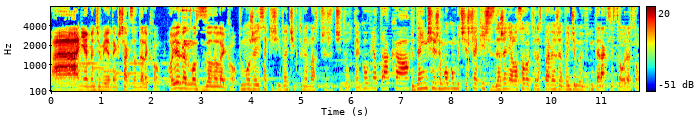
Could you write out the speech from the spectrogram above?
A nie, będziemy jeden krzak za daleko. O jeden most za daleko. Tu może jest jakiś evencik, który nas przerzuci do tego wiatraka. Wydaje mi się, że mogą być jeszcze jakieś zdarzenia losowe, które sprawią, że wejdziemy w interakcję z całą resztą.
